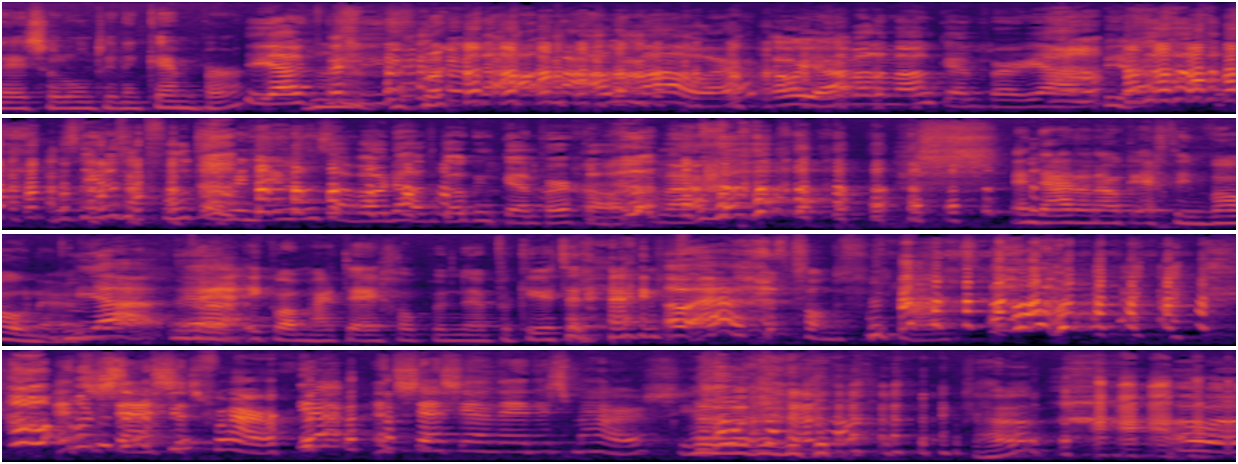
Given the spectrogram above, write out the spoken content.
reed ze rond in een camper. Ja, precies. Nou, maar allemaal hoor. Oh We ja? hebben allemaal een camper, ja. Misschien als ik fulltime in Nederland zou wonen, had ik ook een camper gehad. Maar En daar dan ook echt in wonen. ja, Nou ja, ja. ik kwam haar tegen op een eh, parkeerterrein Oh, echt? van de voetmarkt. Zei ze, waar. ja, en toen zei ze, ja, nee, dit is mijn huis. Ja. ik zei, huh? Oh,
